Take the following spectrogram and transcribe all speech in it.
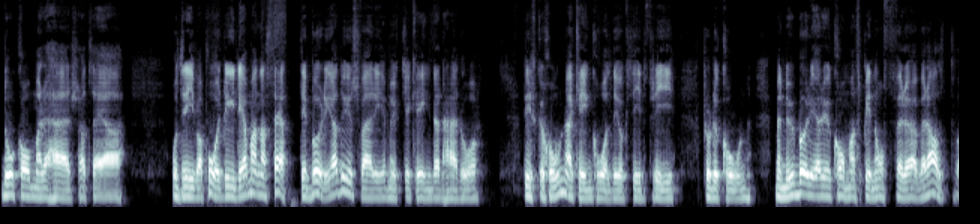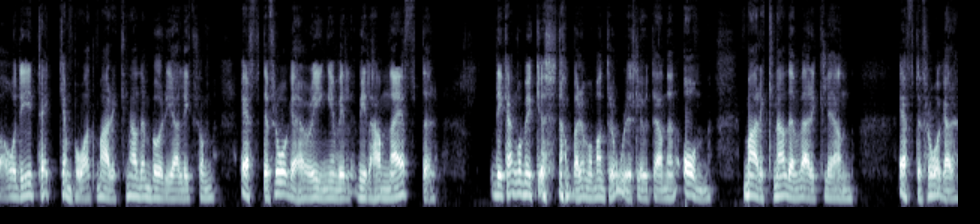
då kommer det här så att säga att driva på. Det är det man har sett. Det började ju i Sverige mycket kring den här då diskussionerna kring koldioxidfri produktion. Men nu börjar det ju komma spinoffer överallt va? och det är tecken på att marknaden börjar liksom efterfråga det här och ingen vill, vill hamna efter. Det kan gå mycket snabbare än vad man tror i slutändan om marknaden verkligen efterfrågar det.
